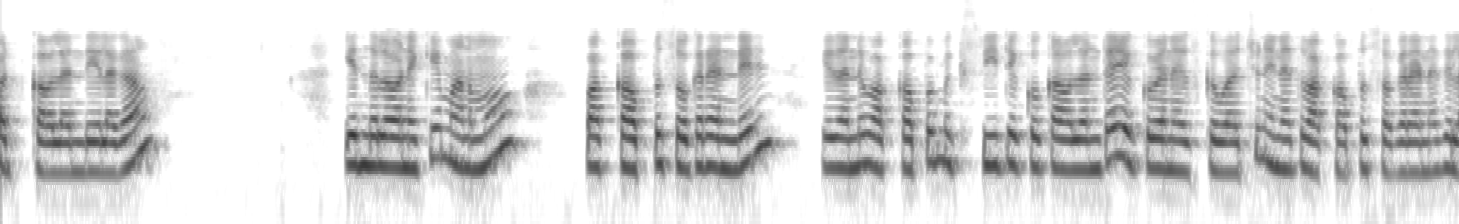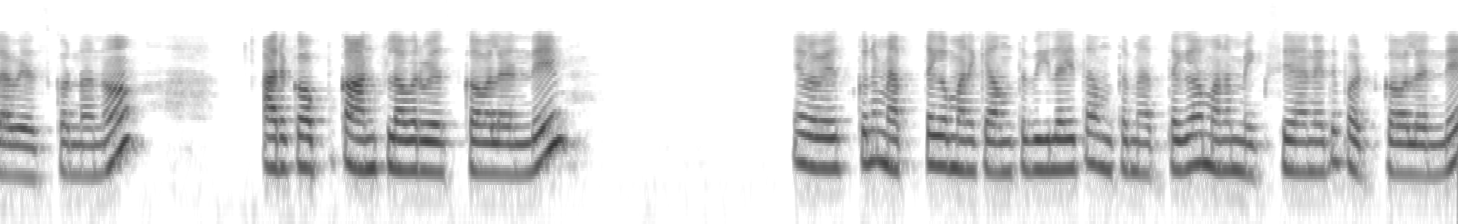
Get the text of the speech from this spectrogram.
పట్టుకోవాలండి ఇలాగా. ఇందులోనికి మనము ఒక కప్పు షుగర్ అండి. ఇదండి ఒక కప్పు మీకు స్వీట్ ఎక్కువ కావాలంటే ఎక్కువైనా వేసుకోవచ్చు. నేనైతే ఒక కప్పు షుగర్ అనేది ఇలా వేసుకున్నాను. అరకప్పు కార్న్ఫ్లవర్ వేసుకోవాలండి. ఇలా వేసుకుని మెత్తగా మనకి ఎంత వీలైతే అంత మెత్తగా మనం మిక్సీ అనేది పట్టుకోవాలండి.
